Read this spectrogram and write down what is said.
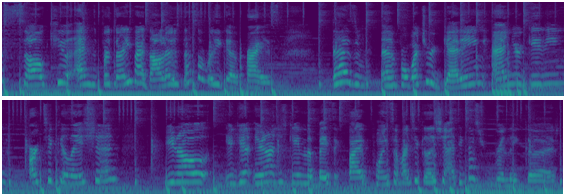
is so cute. And for $35, that's a really good price. That is, and for what you're getting, and you're getting articulation, you know, you get you're not just getting the basic five points of articulation. I think that's really good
